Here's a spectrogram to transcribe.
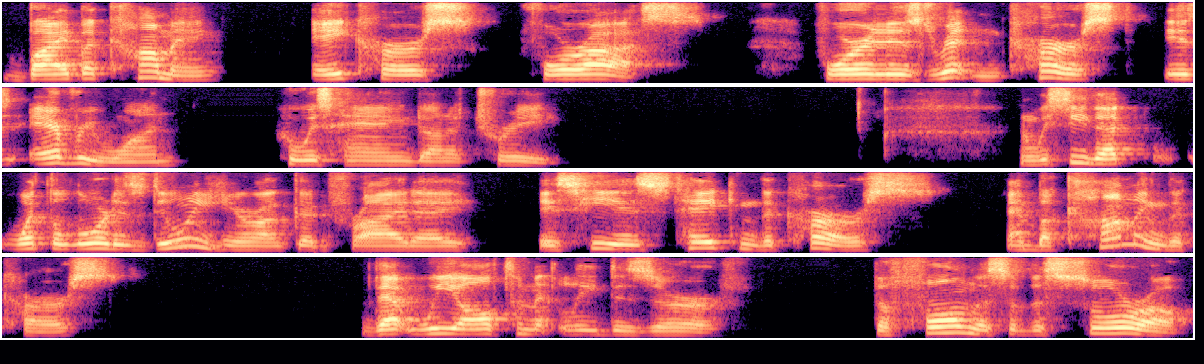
by becoming a curse for us. For it is written, cursed is everyone who is hanged on a tree. And we see that what the Lord is doing here on Good Friday is he is taking the curse and becoming the curse that we ultimately deserve. The fullness of the sorrow,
